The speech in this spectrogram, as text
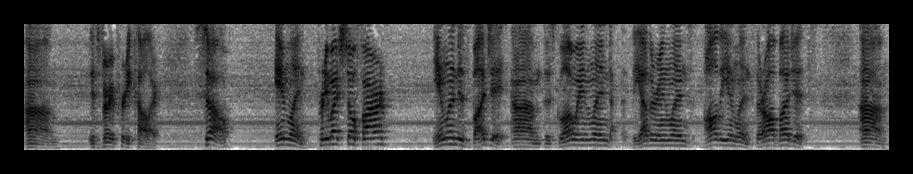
Um, it's very pretty color. So, Inland, pretty much so far, Inland is budget. Um, this Glow Inland, the other Inlands, all the Inlands, they're all budgets. Um,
